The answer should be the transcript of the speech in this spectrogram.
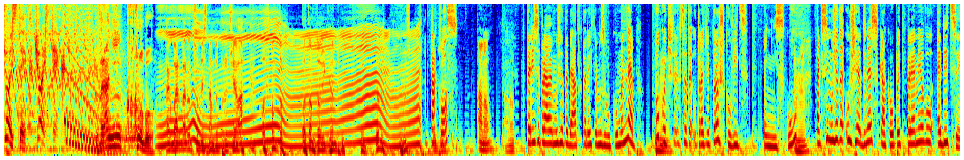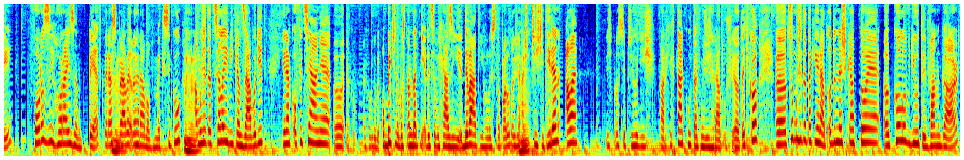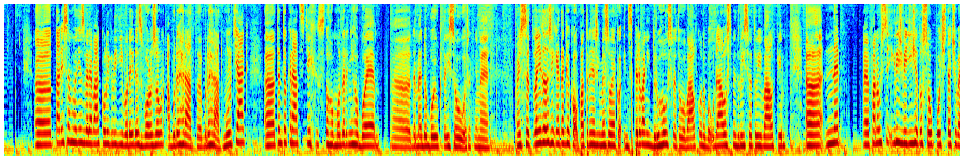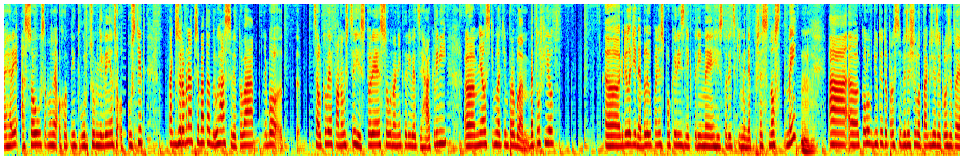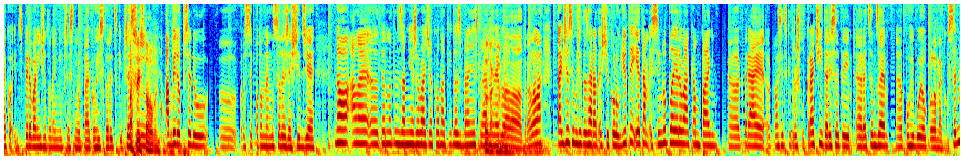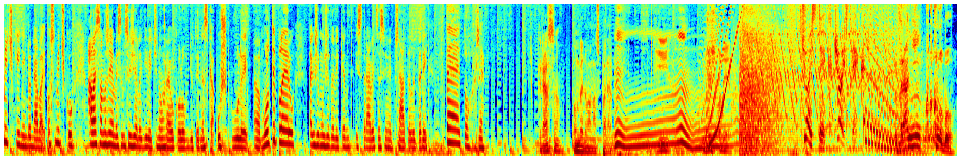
Joystick. Joystick. V ranním k- klubu. Tak Barbaro, co bys nám doporučila o tomto, o tomto víkendu? Dobře. Tacos, Ano, ano. který si právě můžete dát tady k těm zvukům neb. Pokud mm. chcete utratit trošku víc penízků, mm. tak si můžete už dneska koupit prémiovou edici Forza Horizon 5, která se právě odehrává v Mexiku a můžete celý víkend závodit. Jinak oficiálně, eh, jako, jako kdyby obyč nebo standardní edice vychází 9. listopadu, takže až příští týden, ale když prostě přihodíš pár chechtáků, tak můžeš hrát už eh, teďko. Eh, Co můžete taky hrát od dneška, to je Call of Duty Vanguard. Tady jsem hodně zvědavá, kolik lidí odejde z Warzone a bude hrát, bude hrát mulťák. Tentokrát z, těch, z toho moderního boje jdeme do bojů, který jsou, řekněme, Oni, se, oni to říkají tak jako opatrně, řekněme, jsou jako inspirovaný druhou světovou válkou nebo událostmi druhé světové války. Uh, ne, eh, fanoušci, i když vědí, že to jsou počítačové hry a jsou samozřejmě ochotní tvůrcům někdy něco odpustit, tak zrovna třeba ta druhá světová, nebo t- celkově fanoušci historie jsou na některé věci hákliví. Měl s tím letím problém Battlefield, eh, kdy lidi nebyli úplně spokojení s některými historickými nepřesnostmi mm-hmm. a eh, Call of Duty to prostě vyřešilo tak, že řeklo, že to je jako inspirovaný, že to není přesně úplně jako historicky přesný, Asi z toho venku, aby prostě. dopředu eh, prostě potom nemuseli řešit, že no, ale eh, tenhle ten zaměřovač jako na téhle zbraně správně nebyl, nebylo. tralala. takže si můžete zahrát ještě Call of Duty, je tam i singleplayerová kampaň, eh, která je klasicky trošku kratší, tady se ty eh, recenze eh, pohybují kolem jako sedmičky, někdo dává i osmičku, ale samozřejmě myslím si, že lidi většinou hrajou Call of Duty dneska už kvůli multiplayeru, takže můžete víkend i strávit se svými přáteli tedy v této hře. Krása, kombinovaná s parádou. Jícha. Můžeš odjet. Joystick. Joystick. V ranním k- klubu.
